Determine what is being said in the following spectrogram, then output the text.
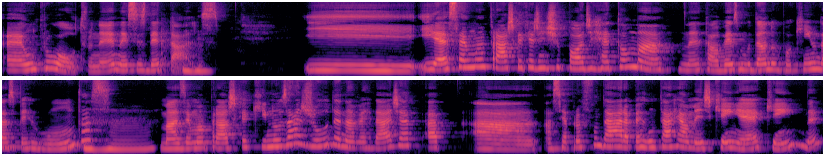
é, um para o outro, né? Nesses detalhes. E, e, essa é uma prática que a gente pode retomar, né? Talvez mudando um pouquinho das perguntas, Uhum. mas é uma prática que nos ajuda, na verdade, a, a, a, a se aprofundar, a perguntar realmente quem é quem, né?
